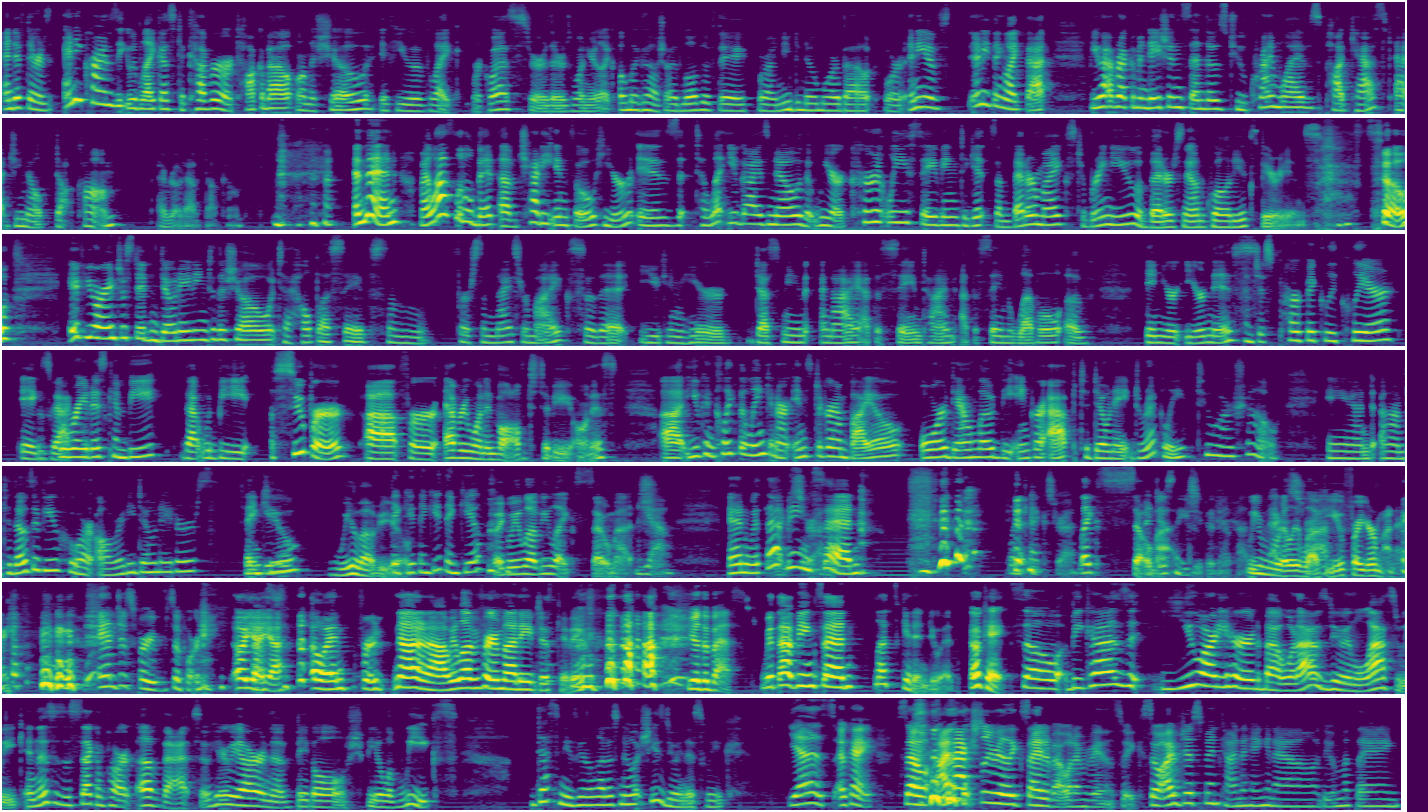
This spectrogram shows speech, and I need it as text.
And if there's any crimes that you would like us to cover or talk about on the show, if you have like requests or there's one you're like, oh my gosh, I'd love if they or I need to know more about or any of anything like that, if you have recommendations, send those to crimewivespodcast at gmail.com. I wrote out .com. and then my last little bit of chatty info here is to let you guys know that we are currently saving to get some better mics to bring you a better sound quality experience. so if you are interested in donating to the show to help us save some for some nicer mics so that you can hear Destiny and I at the same time at the same level of in your earness. and just perfectly clear. Exactly. As great as can be. that would be super uh, for everyone involved, to be honest. Uh, you can click the link in our Instagram bio or download the Anchor app to donate directly to our show. And um, to those of you who are already donators, thank, Thank you. you. We love you. Thank you, thank you, thank you. Like, we love you like so much. Yeah. And with that being said, Like extra. like so I much. just need you to know that. we really love you for your money. And just for supporting. oh yeah, us. yeah. Oh, and for no, no, no. We love you for your money. Just kidding. You're the best. With that being said, let's get into it. Okay, so because you already heard about what I was doing last week, and this is the second part of that, so here we are in a big ol' spiel of weeks. Destiny's gonna let us know what she's doing this week. Yes. Okay. So I'm actually really excited about what I'm doing this week. So I've just been kind of hanging out, doing my thing,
